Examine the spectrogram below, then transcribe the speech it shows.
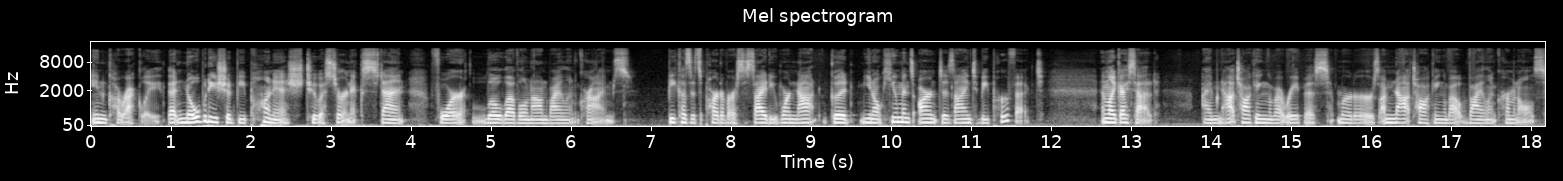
incorrectly that nobody should be punished to a certain extent for low level nonviolent crimes because it's part of our society. We're not good you know humans aren't designed to be perfect and like I said, I'm not talking about rapists, murderers, I'm not talking about violent criminals.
